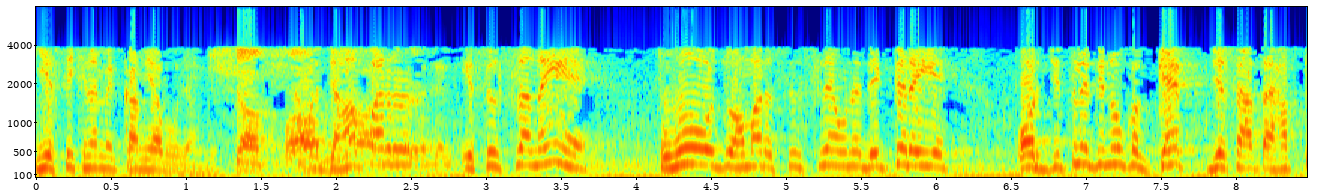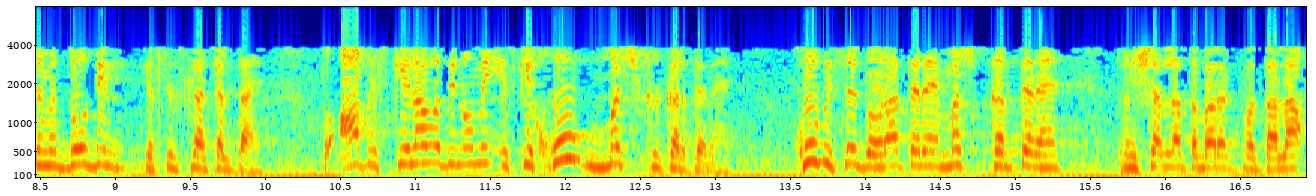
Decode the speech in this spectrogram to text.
یہ سیکھنے میں کامیاب ہو جائیں گے۔ اور جہاں پر یہ سلسلہ نہیں ہے تو وہ جو ہمارے سلسلے ہیں انہیں دیکھتے رہیے۔ اور جتنے دنوں کا گیپ جیسے آتا ہے ہفتے میں دو دن یہ سلسلہ چلتا ہے۔ تو آپ اس کے علاوہ دنوں میں اس کی خوب مشق کرتے رہیں۔ خوب اسے دہراتے رہیں مشق کرتے رہیں۔ تو انشاءاللہ تبارک و تعالیٰ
